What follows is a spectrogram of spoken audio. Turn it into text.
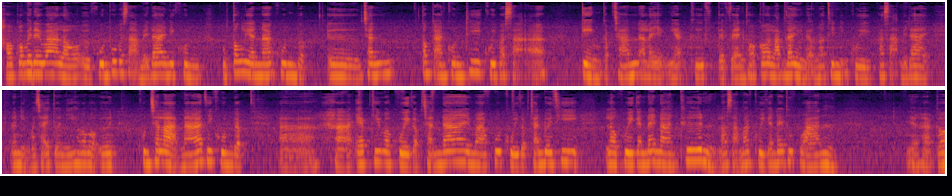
เขาก็ไม่ได้ว่าเรา เออ คุณพูดภาษาไม่ได้ นี่คุณ คุณต้องเรียนนะ คุณแบบ เออ ฉัน ต้องการคนที่คุยภาษาเก่งกับฉันอะไรอย่างเงี้ย คือแต่แฟนเขาก็รับได้อยู่แล้วเนาะที่หนิงคุยภาษาไม่ได้ แล้วหนิงมาใช้ตัวนี้เขาก็บอกเออคุณฉลาดนะที่คุณแบบาหาแอปที่มาคุยกับฉันได้มาพูดคุยกับฉันโดยที่เราคุยกันได้นานขึ้น เราสามารถคุยกันได้ทุกวันเนี่ยค่ะก็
